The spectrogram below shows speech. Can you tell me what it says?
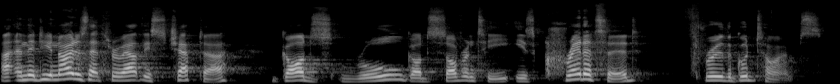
Uh, and then do you notice that throughout this chapter, God's rule, God's sovereignty is credited through the good times?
